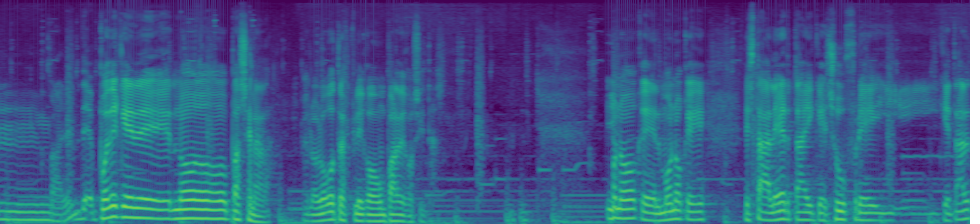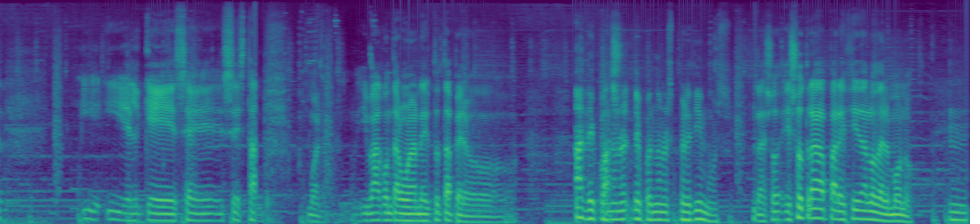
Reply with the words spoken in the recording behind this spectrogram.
Mm, vale. De- puede que no pase nada, pero luego te explico un par de cositas. Y- mono, que el mono que está alerta y que sufre y, y que tal. Y, y el que se, se está. Bueno, iba a contar una anécdota, pero. Ah, de cuando, de cuando nos perdimos. Eso, es otra parecida a lo del mono. Mm.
